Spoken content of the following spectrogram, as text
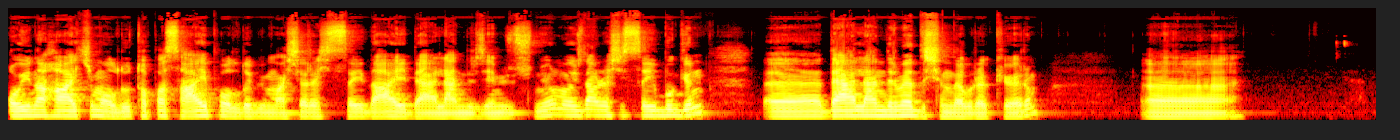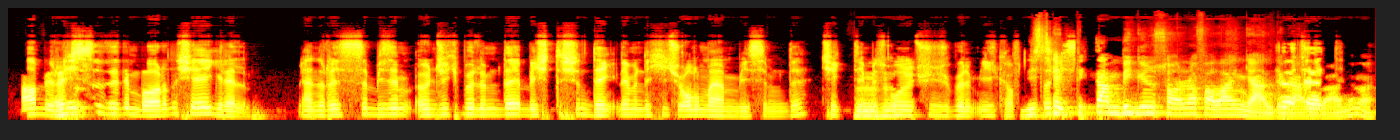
oyuna hakim olduğu, topa sahip olduğu bir maçta Raşitsa'yı daha iyi değerlendireceğimizi düşünüyorum. O yüzden Raşitsa'yı bugün e, değerlendirme dışında bırakıyorum. Ee, Abi Onur- Rashica dedim bu arada şeye girelim. Yani Rashica bizim önceki bölümde Beşiktaş'ın denkleminde hiç olmayan bir isimdi. Çektiğimiz Hı hı. 13. bölüm ilk haftada. biz çektikten bir gün sonra falan geldi Evet, galiba değil mi?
